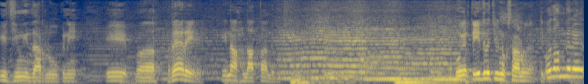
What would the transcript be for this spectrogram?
ਇਹ ਜ਼ਿਮੀਂਦਾਰ ਲੋਕ ਨੇ ਇਹ ਰਹਿ ਰਹੇ ਨੇ ਇਹਨਾਂ ਹਾਲਾਤਾਂ ਦੇ ਵਿੱਚ। 2023 ਦੇ ਵਿੱਚ ਵੀ ਨੁਕਸਾਨ ਹੋਇਆ ਉਹਦਾ ਮੇਰੇ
